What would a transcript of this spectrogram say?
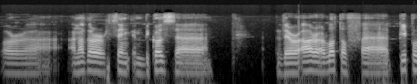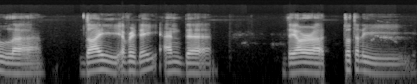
or uh, another thing, because uh, there are a lot of uh, people uh, die every day, and uh, they are uh, totally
